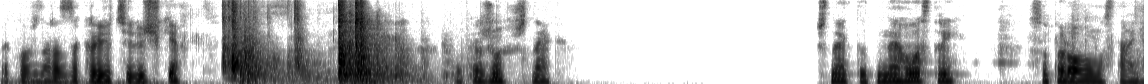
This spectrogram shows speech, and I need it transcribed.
Також зараз закрию ці лючки. Покажу шнек. Шнек тут не гострий, в суперовому стані.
